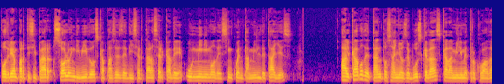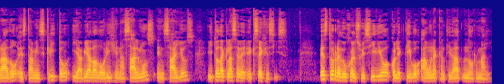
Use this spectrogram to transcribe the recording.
podrían participar solo individuos capaces de disertar acerca de un mínimo de 50.000 detalles. Al cabo de tantos años de búsquedas, cada milímetro cuadrado estaba inscrito y había dado origen a salmos, ensayos y toda clase de exégesis. Esto redujo el suicidio colectivo a una cantidad normal.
